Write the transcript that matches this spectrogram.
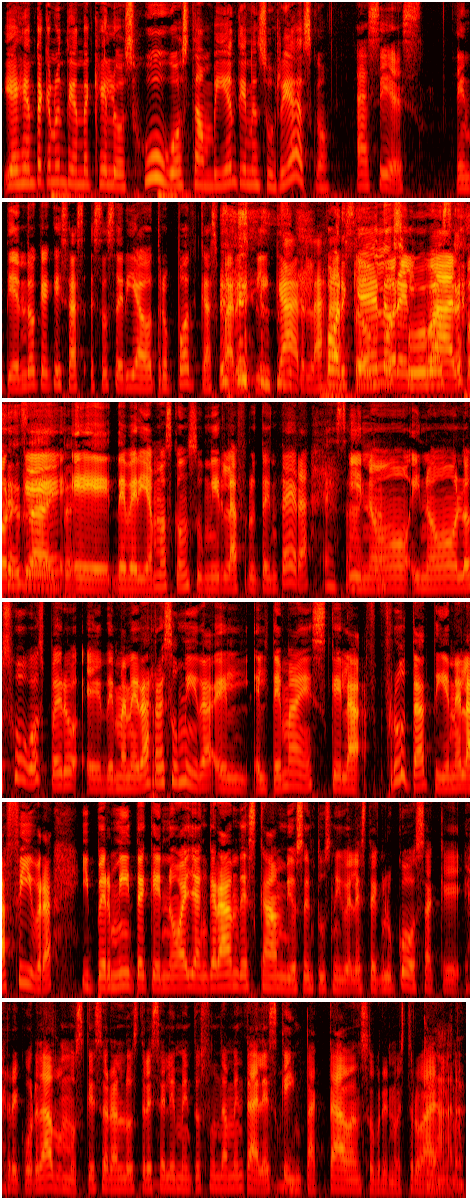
y hay gente que no entiende que los jugos también tienen su riesgo. Así es. Entiendo que quizás eso sería otro podcast para explicar la ¿Por razón qué por el jugos? cual, por Exacto. qué eh, deberíamos consumir la fruta entera y no, y no los jugos, pero eh, de manera resumida, el, el tema es que la fruta tiene la fibra y permite que no hayan grandes cambios en tus niveles de glucosa, que recordábamos que esos eran los tres elementos fundamentales que impactaban sobre nuestro ánimo. Claro.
